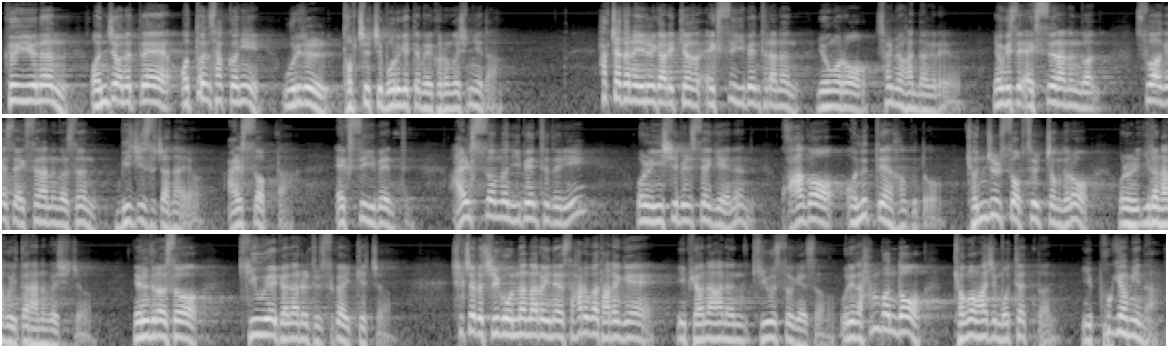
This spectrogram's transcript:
그 이유는 언제 어느 때 어떤 사건이 우리를 덮칠지 모르기 때문에 그런 것입니다. 학자들은 이를 가리켜 X 이벤트라는 용어로 설명한다 그래요. 여기서 X라는 것, 수학에서 X라는 것은 미지수잖아요. 알 수 없다. X 이벤트. 알 수 없는 이벤트들이 오늘 21세기에는 과거 어느 때하고도 견줄 수 없을 정도로 오늘 일어나고 있다는 것이죠. 예를 들어서 기후의 변화를 들 수가 있겠죠. 실제로 지구 온난화로 인해서 하루가 다르게 이 변화하는 기후 속에서 우리는 한 번도 경험하지 못했던 이 폭염이나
